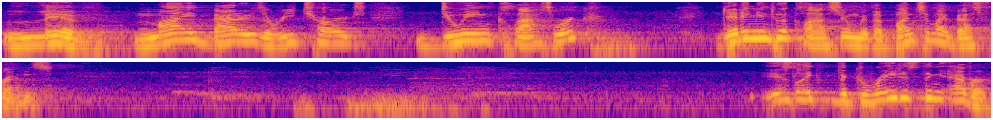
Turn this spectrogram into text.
live. My batteries are recharged doing classwork, getting into a classroom with a bunch of my best friends. Is like the greatest thing ever.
